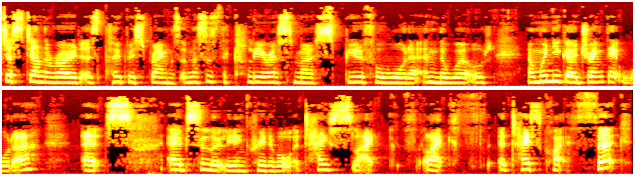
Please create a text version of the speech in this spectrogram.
just down the road is Pupu Springs, and this is the clearest, most beautiful water in the world. And when you go drink that water, it's absolutely incredible. It tastes like like it tastes quite thick,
